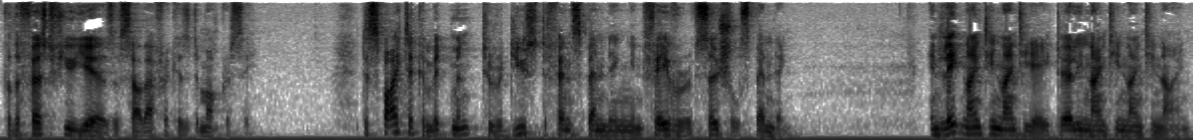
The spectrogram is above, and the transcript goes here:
for the first few years of South Africa's democracy. Despite a commitment to reduce defense spending in favor of social spending, In late 1998, early 1999,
